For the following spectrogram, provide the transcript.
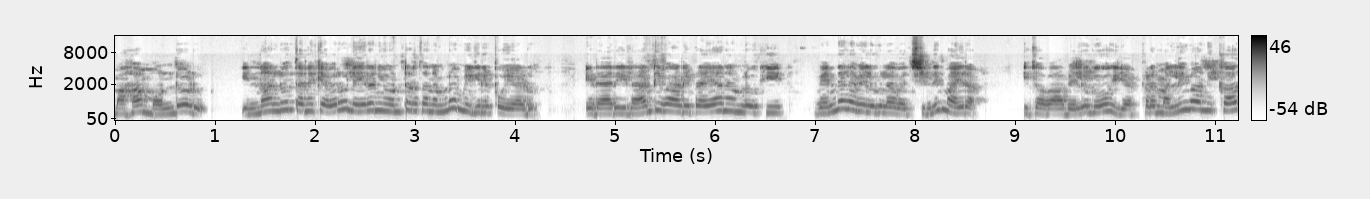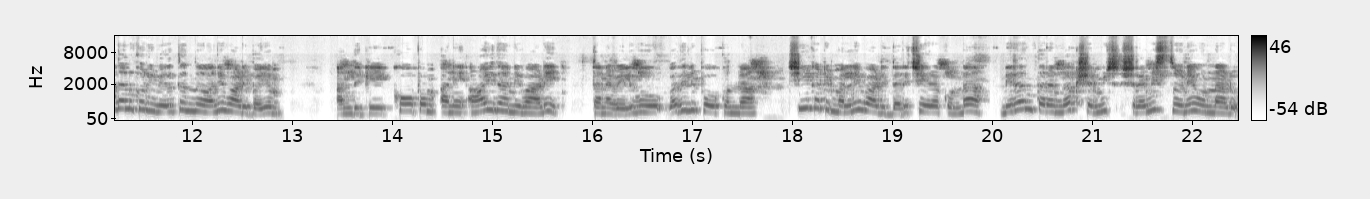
మహా మొండోడు. ఇన్నాళ్ళు తనకెవరూ లేరని ఒంటరితనంలో మిగిలిపోయాడు. ఎడారి లాంటి వాడి ప్రయాణంలోకి వెన్నెల వెలుగులా వచ్చింది మైరా. ఇక ఆ వెలుగు ఎక్కడ మళ్ళీ వాడిని కాదనుకుని వెళ్తుందో అని వాడి భయం. అందుకే కోపం అనే ఆయుధాన్ని వాడి తన వెలుగు వదిలిపోకుండా చీకటి మళ్ళీ వాడి దరి చేరకుండా నిరంతరంగా శ్రమి శ్రమిస్తూనే ఉన్నాడు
